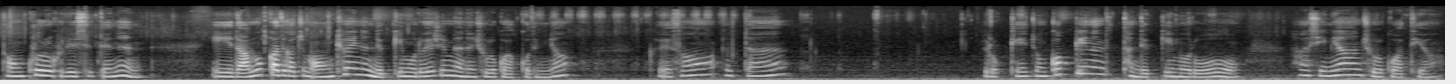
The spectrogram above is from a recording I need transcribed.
덩쿨 그리실 때는 이 나뭇가지가 좀 엉켜있는 느낌으로 해주면 좋을 것 같거든요. 그래서 일단 이렇게 좀 꺾이는 듯한 느낌으로 하시면 좋을 것 같아요.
